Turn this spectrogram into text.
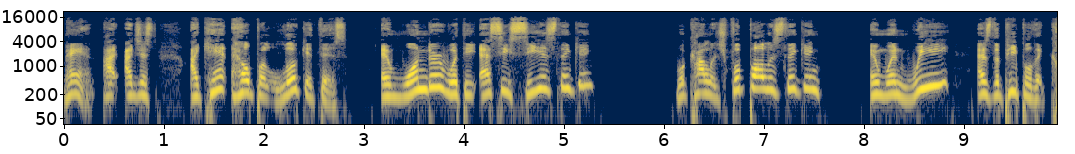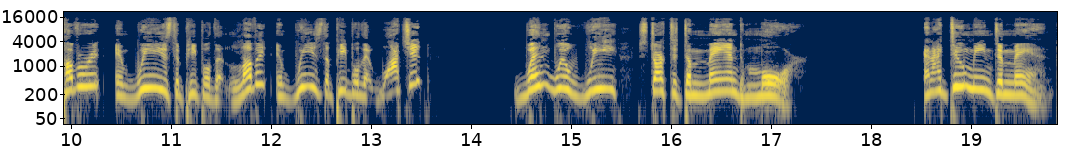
Man, I, I just I can't help but look at this and wonder what the SEC is thinking, what college football is thinking, and when we as the people that cover it, and we as the people that love it, and we as the people that watch it, when will we start to demand more? And I do mean demand.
